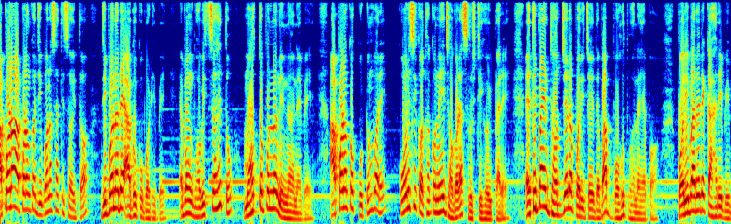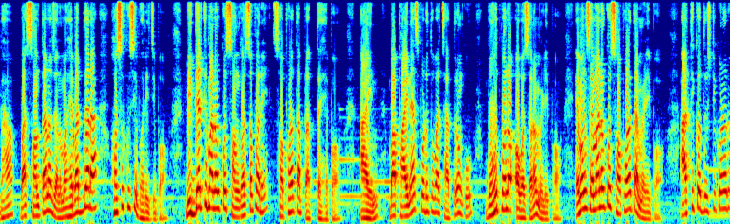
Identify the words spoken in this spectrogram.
ଆପଣ ଆପଣଙ୍କ ଜୀବନସାଥୀ ସହିତ ଜୀବନରେ ଆଗକୁ ବଢ଼ିବେ ଏବଂ ଭବିଷ୍ୟ ହେତୁ ମହତ୍ତ୍ୱପୂର୍ଣ୍ଣ ନିର୍ଣ୍ଣୟ ନେବେ। ଆପଣଙ୍କ କୁଟୁମ୍ବରେ କୌଣସି କଥାକୁ ନେଇ ଝଗଡ଼ା ସୃଷ୍ଟି ହୋଇପାରେ। ଏଥିପାଇଁ ଧୈର୍ଯ୍ୟର ପରିଚୟ ଦେବା ବହୁତ ଭଲ ହେବ। ପରିବାରରେ କାହାରି ବିବାହ ବା ସନ୍ତାନ ଜନ୍ମ ହେବା ଦ୍ୱାରା ହସଖୁସି ଭରିଯିବ। ବିଦ୍ୟାର୍ଥୀମାନଙ୍କୁ ସଂଘର୍ଷ ପରେ ସଫଳତା ପ୍ରାପ୍ତ ହେବ। ଆଇନ ବା ଫାଇନାନ୍ସ ପଢ଼ୁଥିବା ଛାତ୍ରଙ୍କୁ ବହୁତ ଭଲ ଅବସର ମିଳିବ ଏବଂ ସେମାନଙ୍କୁ ସଫଳତା ମିଳିବ। ଆର୍ଥିକ ଦୃଷ୍ଟିକୋଣରୁ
